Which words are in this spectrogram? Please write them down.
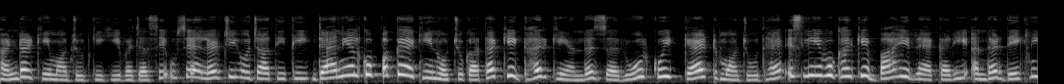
थंडर की मौजूदगी की वजह से उसे एलर्जी हो जाती थी। डैनियल को पक्का यकीन हो चुका था कि घर के अंदर ज़रूर कोई कैट मौजूद है, इसलिए वहीं वो घर के बाहर रहकर ही अंदर देखने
